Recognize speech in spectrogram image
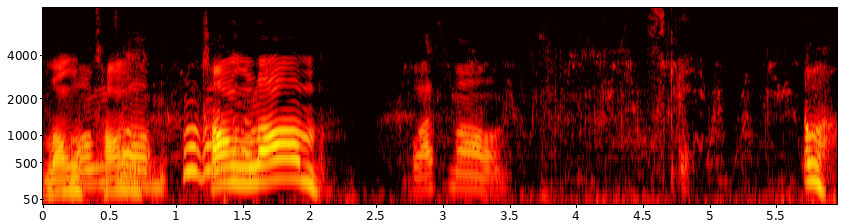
Long, Long tong. Tom. Tong lom. Plus Marlin. Oh.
